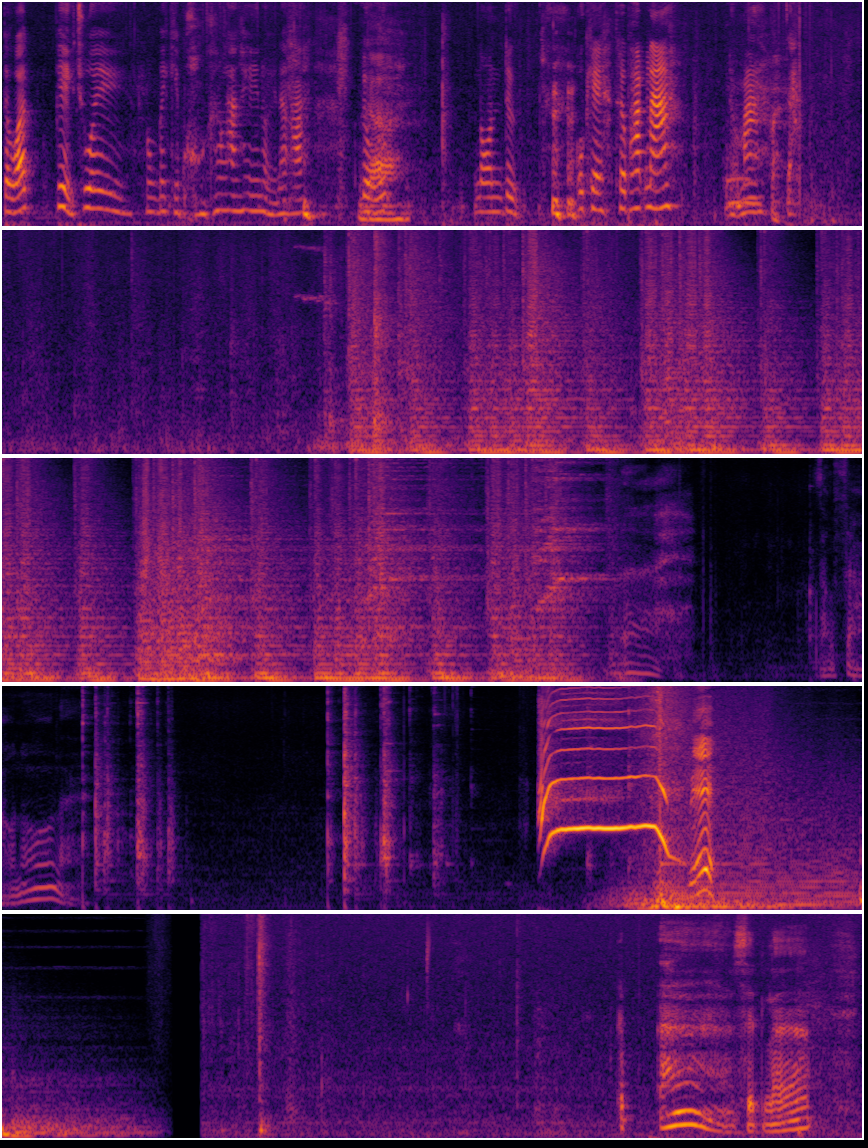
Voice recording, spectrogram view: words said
แต่ว่าพี่เอกช่วยลงไปเก็บของข้างล่างให้หน่อยนะคะ เดี๋ยว ได้ นอนดึก โอเค เธอพักนะ เดี๋ยวมาจ้ะ สาวๆเนาะล่ะเมย์อ่า เสร็จแล้ว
